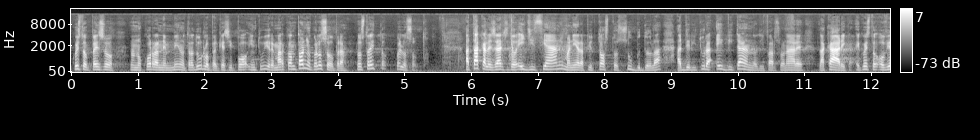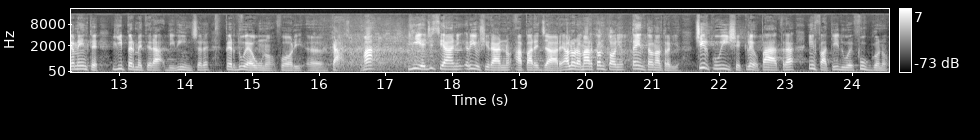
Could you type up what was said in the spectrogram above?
Questo penso non occorra nemmeno tradurlo perché si può intuire Marco Antonio quello sopra, lo stretto quello sotto attacca l'esercito egiziano in maniera piuttosto subdola, addirittura evitando di far suonare la carica e questo ovviamente gli permetterà di vincere per 2 a 1 fuori eh, casa. Ma gli egiziani riusciranno a pareggiare. Allora Marco Antonio tenta un'altra via, circuisce Cleopatra, infatti i due fuggono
